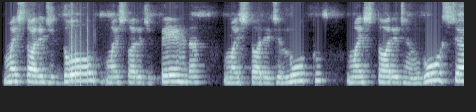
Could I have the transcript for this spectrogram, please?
Uma história de dor, uma história de perda, uma história de luto, uma história de angústia,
